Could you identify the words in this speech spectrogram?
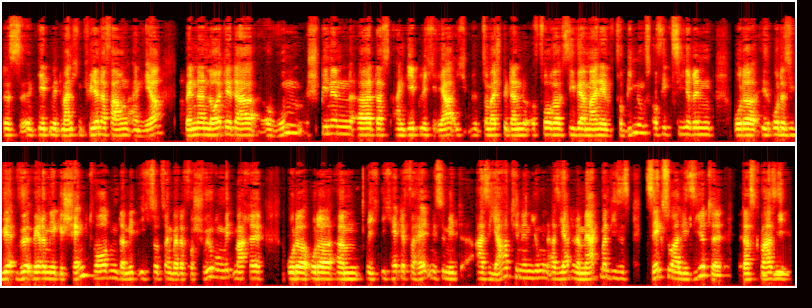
das geht mit manchen queeren Erfahrungen einher. Wenn dann Leute da rumspinnen, äh, dass angeblich, ja, ich zum Beispiel dann vor, sie wäre meine Verbindungsoffizierin oder, oder sie wär, wäre mir geschenkt worden, damit ich sozusagen bei der Verschwörung mitmache oder, oder ähm, ich, ich hätte Verhältnisse mit Asiatinnen, jungen Asiatinnen, da merkt man dieses Sexualisierte, dass quasi äh,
